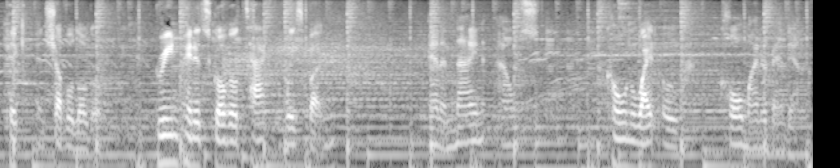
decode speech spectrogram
a pick and shovel logo, green painted Scovill tack waist button, and a 9 ounce cone white oak coal miner bandana.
